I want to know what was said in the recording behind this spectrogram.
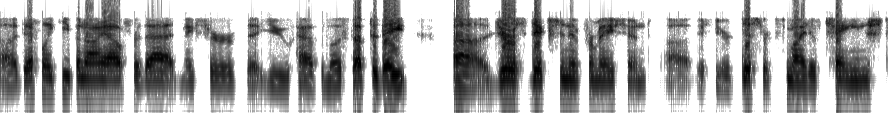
uh, definitely keep an eye out for that. Make sure that you have the most up to date uh, jurisdiction information, uh, if your districts might have changed.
